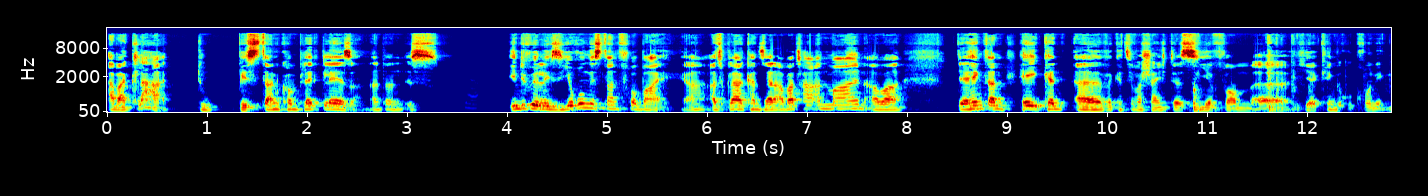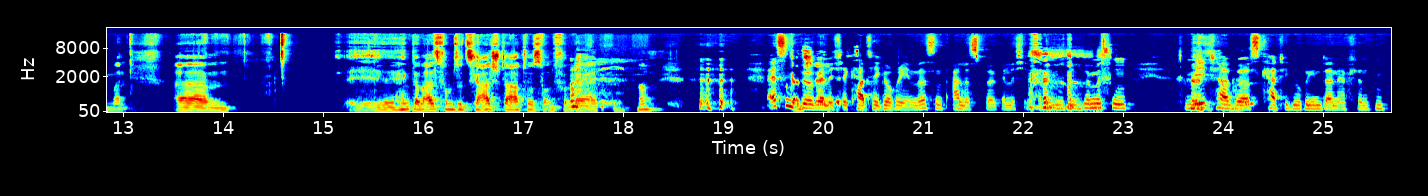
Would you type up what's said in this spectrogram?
Aber klar, du bist dann komplett gläsern. Ne? Dann ist Individualisierung ist dann vorbei. Ja, also klar kannst du deinen Avatar anmalen, aber der hängt dann, hey, kennt, äh, kennst du wahrscheinlich das hier vom äh, hier Känguru-Chroniken, Mann. Ähm, äh, hängt dann alles vom Sozialstatus und von der. ne? Es sind Ganz bürgerliche. Kategorien, das sind alles bürgerliche Kategorien. Wir müssen Metaverse-Kategorien dann erfinden.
